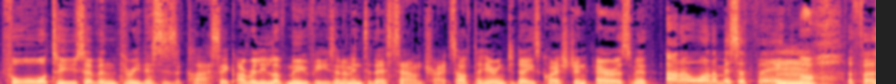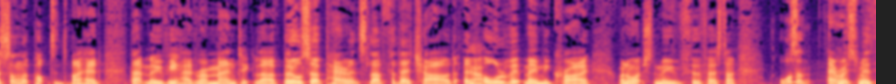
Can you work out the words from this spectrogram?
Four two seven three. This is a classic. I really love movies, and I'm into their soundtracks. After hearing today's question, Aerosmith, I don't want to miss a thing. Oh, the first song that popped into my head. That movie had romantic love, but also a parent's love for their child, and Yeah. all of it made me cry when I watched the movie for the first time. Wasn't Aerosmith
